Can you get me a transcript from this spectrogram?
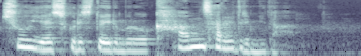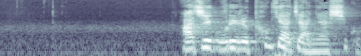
주 예수 그리스도 이름으로 감사를 드립니다. 아직 우리를 포기하지 아니하시고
